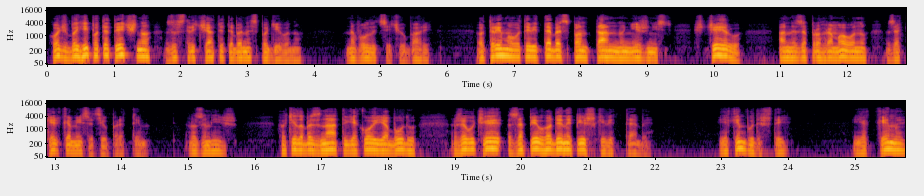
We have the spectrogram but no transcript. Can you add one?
хоч би гіпотетично зустрічати тебе несподівано, на вулиці чи в барі, отримувати від тебе спонтанну ніжність, щиру, а не запрограмовану за кілька місяців перед тим. Розумієш, хотіла би знати, якою я буду, живучи за півгодини пішки від тебе. Яким будеш ти? Якими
